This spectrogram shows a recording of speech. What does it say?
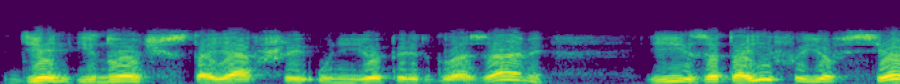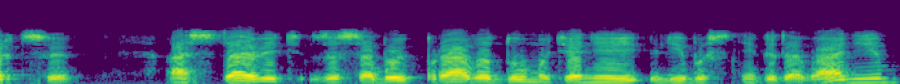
день и ночь стоявшей у нее перед глазами, и, затаив ее в сердце, оставить за собой право думать о ней либо с негодованием,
